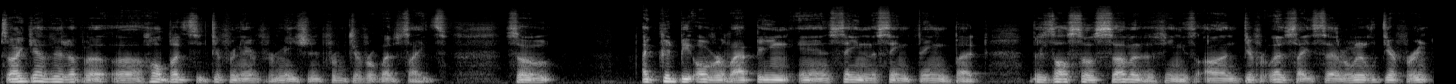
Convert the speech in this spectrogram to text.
So I gathered up a, a whole bunch of different information from different websites. So I could be overlapping and saying the same thing, but there's also some of the things on different websites that are a little different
